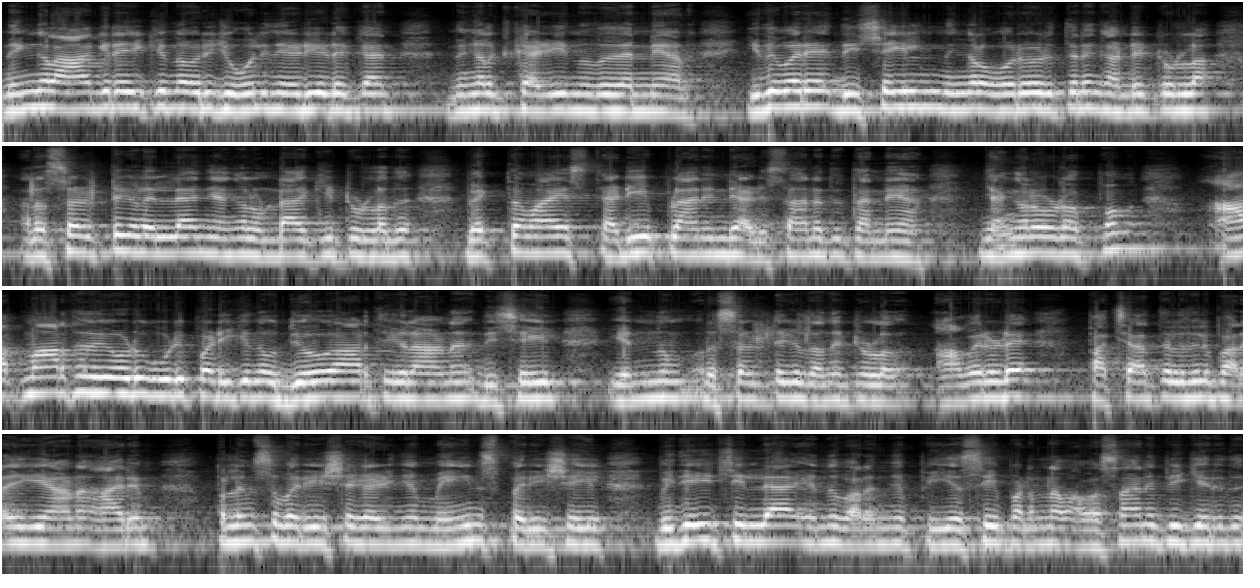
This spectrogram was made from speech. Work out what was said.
നിങ്ങൾ ആഗ്രഹിക്കുന്ന ഒരു ജോലി നേടിയെടുക്കാൻ നിങ്ങൾക്ക് കഴിയുന്നത് തന്നെയാണ്. ഇതുവരെ ദിശയിൽ നിങ്ങൾ ഓരോരുത്തരും കണ്ടിട്ടുള്ള റിസൾട്ടുകളെല്ലാം ഞങ്ങൾ ഉണ്ടാക്കിയിട്ടുള്ളത് വ്യക്തമായ സ്റ്റഡി പ്ലാനിന്റെ അടിസ്ഥാനത്തിൽ തന്നെയാണ്. ഞങ്ങളോടൊപ്പം ആത്മാർത്ഥതയോടുകൂടി പഠിക്കുന്ന ഉദ്യോഗാർത്ഥികളാണ് ദിശയിൽ എന്നും റിസൾട്ടുകൾ തന്നിട്ടുള്ളത്. അവരുടെ പശ്ചാത്തലത്തിൽ പറയുകയാണ് ആരും പ്രിലിംസ് പരീക്ഷ കഴിഞ്ഞ് മെയിൻസ് പരീക്ഷയിൽ വിജയിച്ചില്ല എന്ന് പറഞ്ഞ് പി എസ് സി പഠനം അവസാനിപ്പിക്കരുത്.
